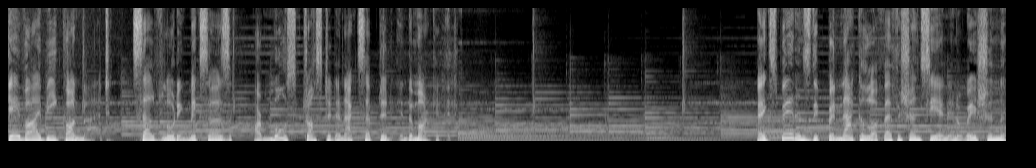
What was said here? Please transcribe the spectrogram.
KYB Conmat self-loading mixers are most trusted and accepted in the market. Experience the pinnacle of efficiency and innovation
